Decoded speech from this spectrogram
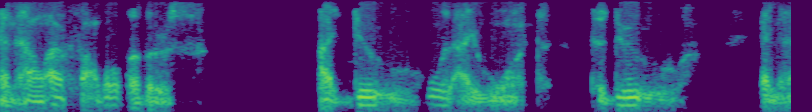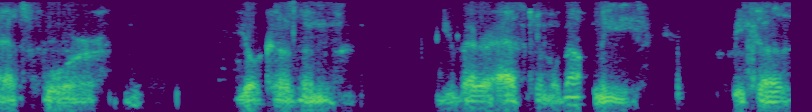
and how I follow others, I do what I want to do. And as for your cousin, you better ask him about me because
